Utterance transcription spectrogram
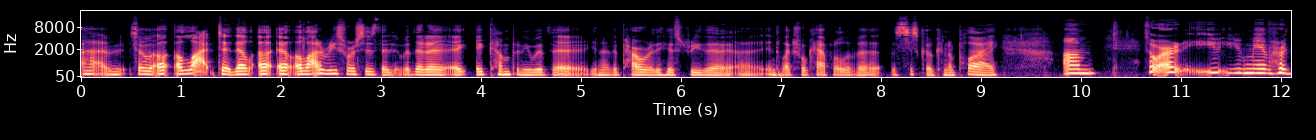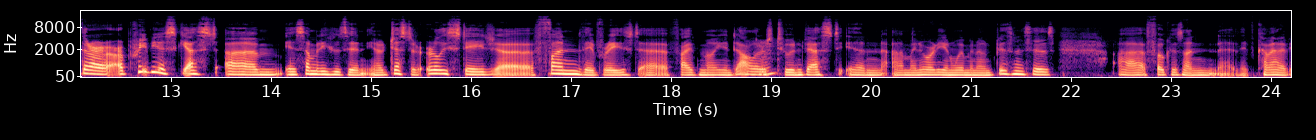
Um, so a, a lot to, a, a, lot of resources that that a, a, company with the you know the power, of the history, the uh, intellectual capital of a, Cisco can apply. Um, so our, you, you, may have heard that our, our previous guest um, is somebody who's in you know just an early stage uh, fund. They've raised uh, five million dollars mm-hmm. to invest in uh, minority and women owned businesses. Uh, focus on uh, they've come out of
